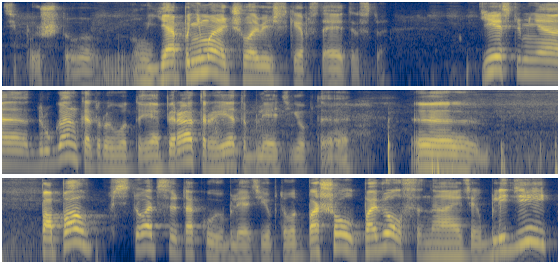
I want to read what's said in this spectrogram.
Типа, что... Ну, я понимаю человеческие обстоятельства. Есть у меня друган, который вот и оператор, и это, блядь, ёпта. э, попал в ситуацию такую, блядь, ёпта. Вот пошел, повелся на этих бледей,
